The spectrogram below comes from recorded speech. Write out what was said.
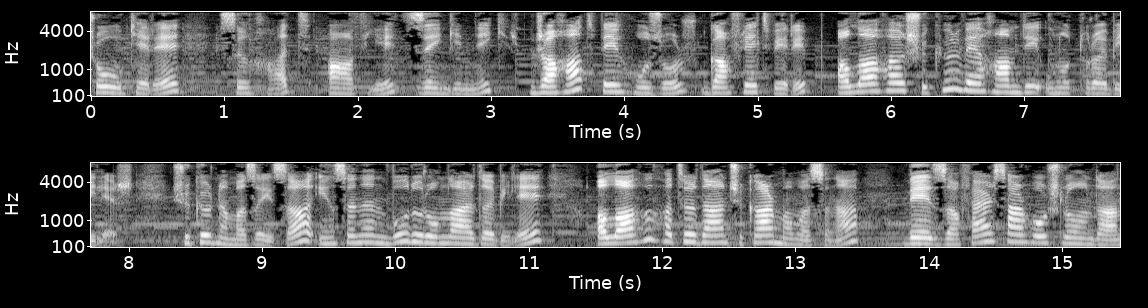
çoğu kere sıhhat, afiyet, zenginlik, rahat ve huzur, gaflet verip Allah'a şükür ve hamdi unutturabilir. Şükür namazı ise insanın bu durumlarda bile Allah'ı hatırdan çıkarmamasına ve zafer sarhoşluğundan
